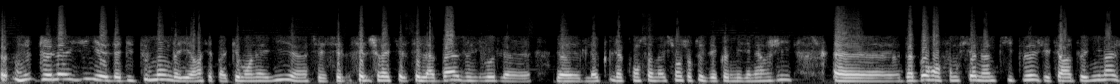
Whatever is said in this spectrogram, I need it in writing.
de l'avis d'avis de tout le monde d'ailleurs, hein, c'est pas que mon avis, hein, c'est la base au niveau de la, de la, consommation, surtout des économies d'énergie. Euh, D'abord, on fonctionne un petit peu, je vais faire un peu une image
